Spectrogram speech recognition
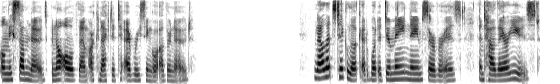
only some nodes, but not all of them, are connected to every single other node. Now let's take a look at what a domain name server is and how they are used.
